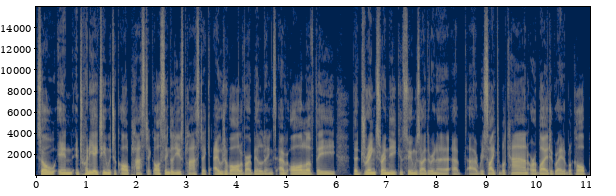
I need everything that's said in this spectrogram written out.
So in in 2018 we took all plastic, all single use plastic out of all of our buildings. All of the the drinks or anything you consume is either in a, a, a, recyclable can or a biodegradable cup.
